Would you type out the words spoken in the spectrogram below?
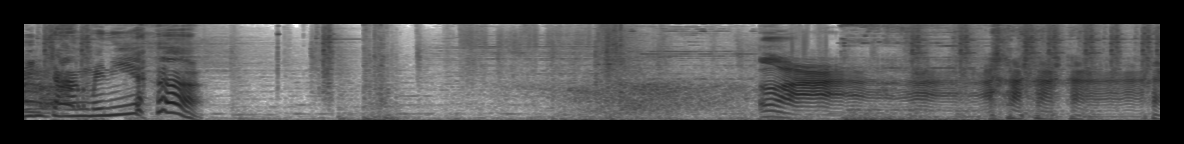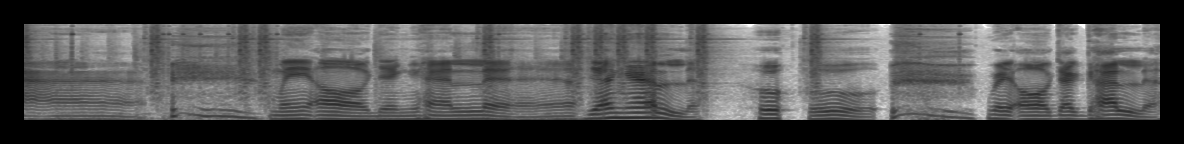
จริงจังไหมเนี่ยอ่าไม่ออกอย่างงั้นเหรออย่างงั้นเหรอโอ้โหไม่ออกอย่างงั้นเหรอ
